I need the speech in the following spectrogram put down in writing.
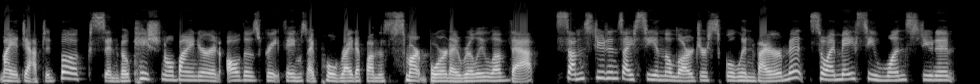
my adapted books and vocational binder and all those great things I pull right up on the smart board. I really love that. Some students I see in the larger school environment. So I may see one student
